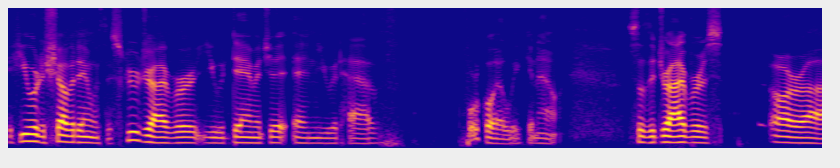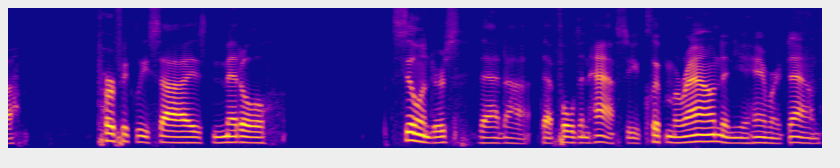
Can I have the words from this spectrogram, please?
if you were to shove it in with a screwdriver, you would damage it, and you would have fork oil leaking out. So the drivers are uh, perfectly sized metal cylinders that uh, that fold in half. So you clip them around and you hammer it down.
